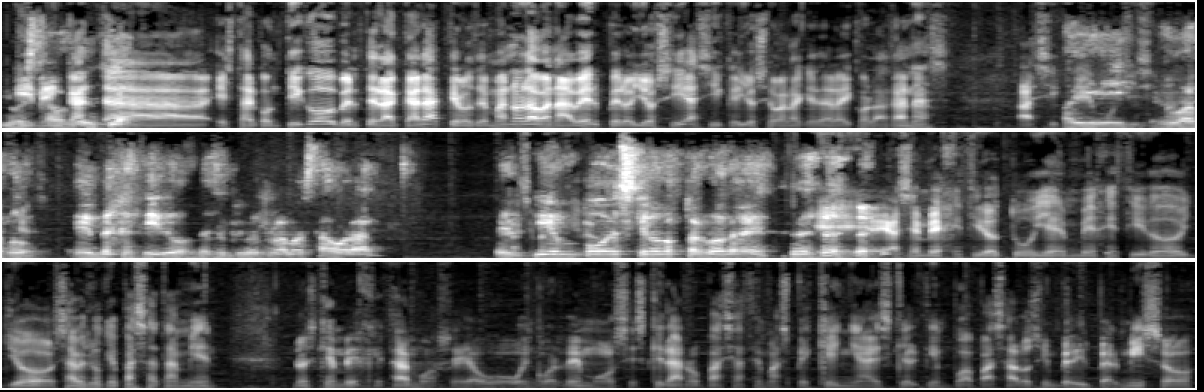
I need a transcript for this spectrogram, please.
Y me encanta estar contigo, verte la cara, que los demás no la van a ver, pero yo sí, así que ellos se van a quedar ahí con las ganas. Así que Eduardo, he envejecido desde el primer programa hasta ahora. El tiempo es que no nos perdona, ¿eh? ¿eh? Has envejecido tú y he envejecido yo. ¿Sabes lo que pasa también? No es que envejezamos eh, o engordemos, es que la ropa se hace más pequeña, es que el tiempo ha pasado sin pedir permiso.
